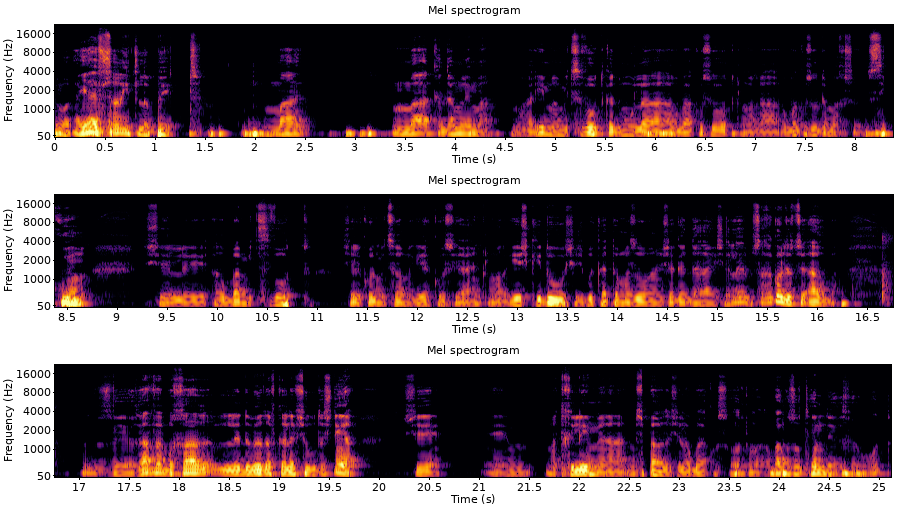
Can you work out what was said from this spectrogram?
כלומר היה אפשר להתלבט מה, מה קדם למה. כלומר, האם המצוות קדמו לארבע כוסות, כלומר ארבע כוסות הם סיכום של אה, ארבע מצוות שלכל מצווה מגיע כוס יין, כלומר יש קידוש, יש ברכת המזון, יש אגדה, יש הלל, בסך הכל זה יוצא ארבע. ורבא בחר לדבר דווקא על האפשרות השנייה, שמתחילים מהמספר הזה של ארבע כוסות, כלומר ארבע כוסות הם דרך חירות,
